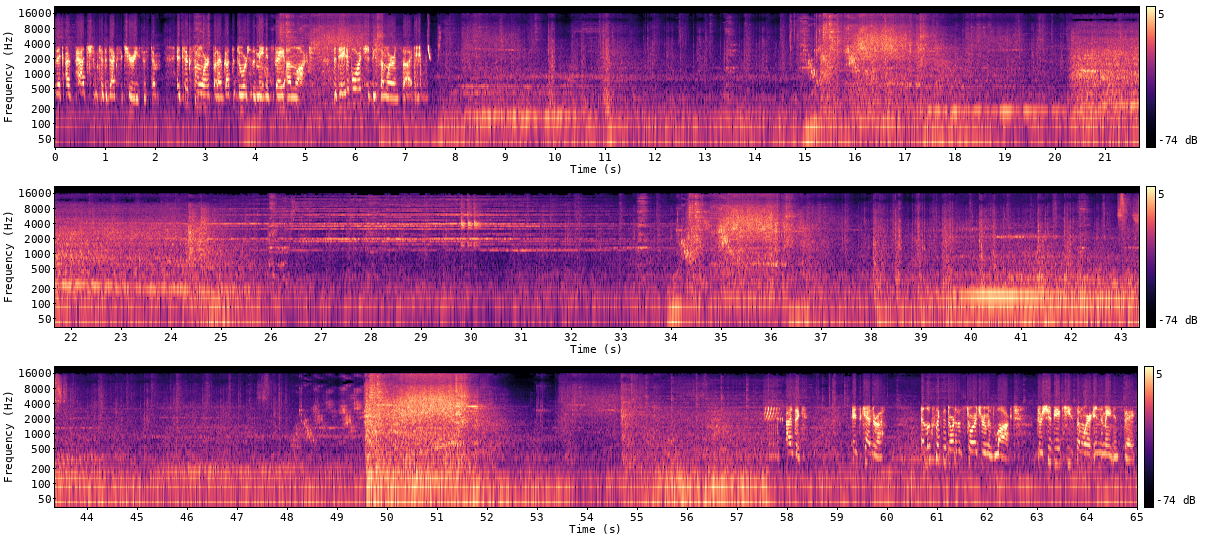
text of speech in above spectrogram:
Isaac, I've patched into the deck security system. It took some work, but I've got the door to the maintenance bay unlocked. The data board should be somewhere inside. The door to the storage room is locked. There should be a key somewhere in the maintenance bay.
